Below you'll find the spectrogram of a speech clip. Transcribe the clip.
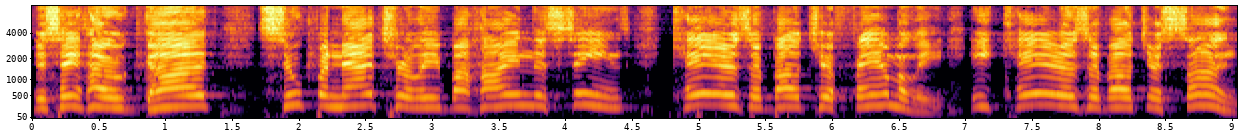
You see how God supernaturally behind the scenes cares about your family. He cares about your son.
